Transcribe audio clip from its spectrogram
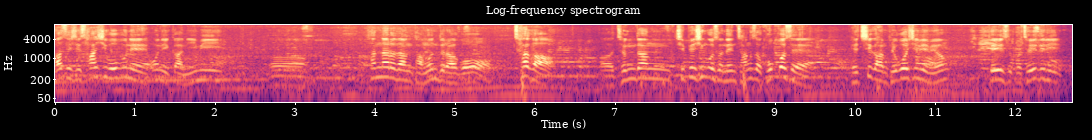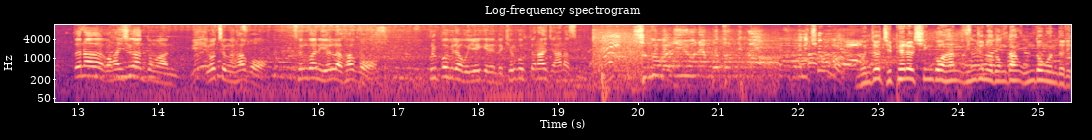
5시 45분에 오니까 이미 어, 한나라당 당원들하고 차가 어, 정당 집회 신고서 낸 장소 곳곳에 배치가 한 150여 명 돼 있었고 저희들이 떠나다가 한 시간 동안 요청을 하고 선관위 연락하고 불법이라고 얘기를 했는데 결국 떠나지 않았습니다. 선거관리위원회 못합니까? 먼저 집회를 신고한 민주노동당 운동원들이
